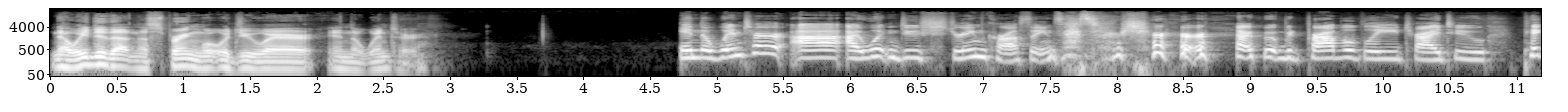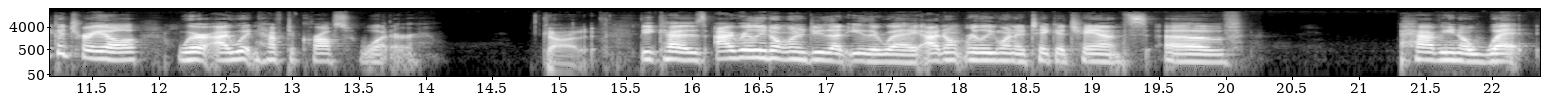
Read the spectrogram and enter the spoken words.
Now we did that in the spring. What would you wear in the winter? In the winter, uh, I wouldn't do stream crossings, that's for sure. I would probably try to pick a trail where I wouldn't have to cross water Got it. because I really don't want to do that either way. I don't really want to take a chance of having a wet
